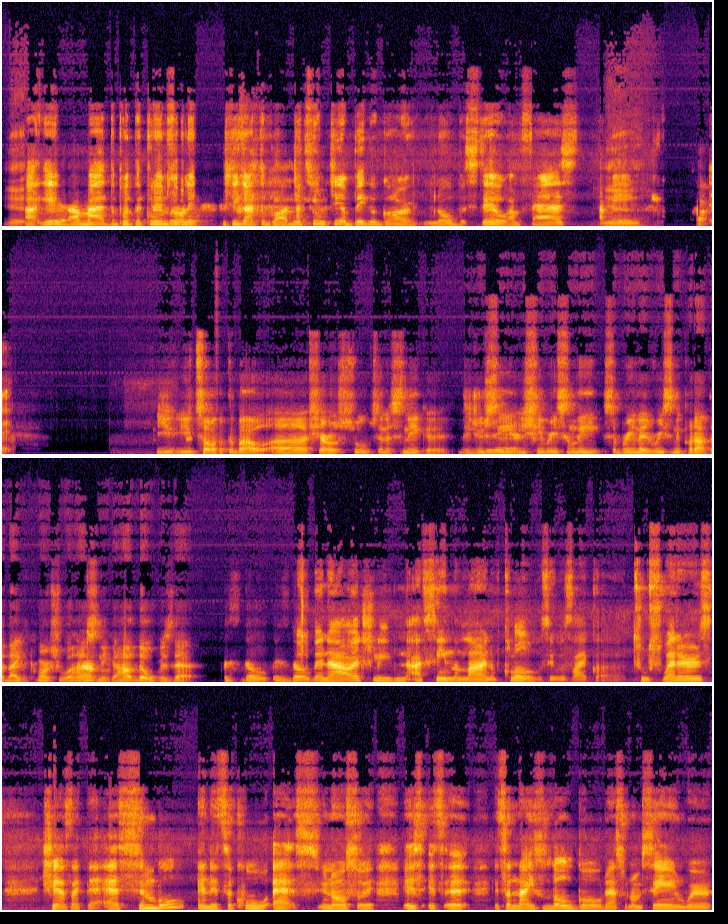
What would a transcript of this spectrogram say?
Yeah. Uh, yeah, I might have to put the clamps on it. She got the guard me too. She a bigger guard, you know, but still, I'm fast. I Yeah. mean, You you talked about uh Sheryl Swoopes in a sneaker. Did you see Yeah. she recently Sabrina recently put out the Nike commercial with her Yep. sneaker? How dope is that? it's dope. It's dope. And I actually I've seen the line of clothes. It was like uh, two sweaters. She has like the S symbol, and it's a cool S, you know. So it, it's it's a it's a nice logo. That's what I'm saying. Where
